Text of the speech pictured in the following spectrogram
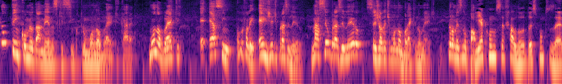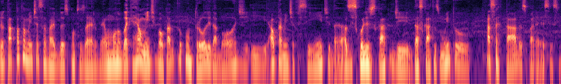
não tem como eu dar menos que 5 pro Mono Black, cara. Mono Black é, é, assim, como eu falei, RG de brasileiro. Nasceu brasileiro, você joga de Mono Black no Magic. Pelo menos no palco. E é como você falou, 2.0, tá totalmente essa vibe 2.0. É um Mono Black realmente voltado pro controle da board e altamente eficiente. As escolhas de, das cartas muito acertadas, parece, assim.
